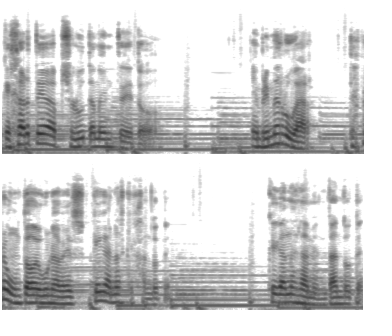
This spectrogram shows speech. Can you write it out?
quejarte absolutamente de todo. En primer lugar, ¿Te has preguntado alguna vez qué ganas quejándote? ¿Qué ganas lamentándote?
